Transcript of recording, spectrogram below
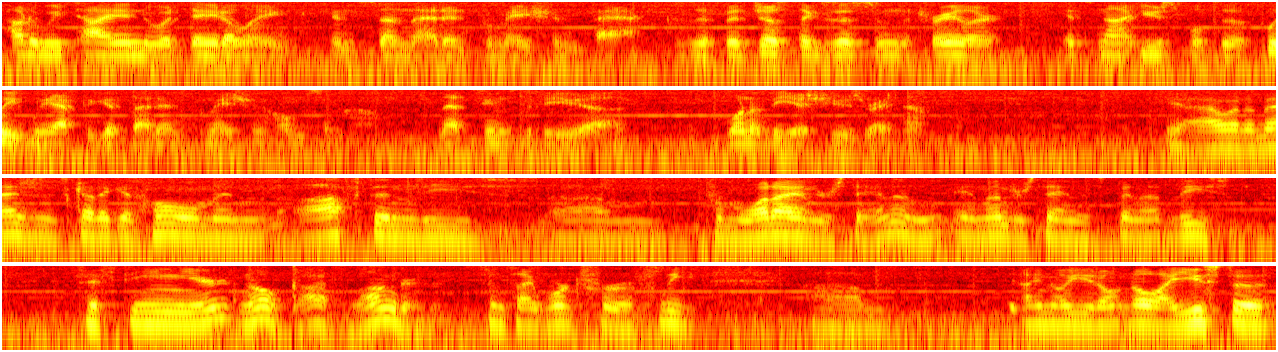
How do we tie into a data link and send that information back? Because if it just exists in the trailer, it's not useful to the fleet. We have to get that information home somehow. And that seems to be uh, one of the issues right now. Yeah, I would imagine it's got to get home, and often these, um, from what I understand, and, and, understand it's been at least 15 years, no, God, longer since I worked for a fleet. Um, I know you don't know, I used to,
